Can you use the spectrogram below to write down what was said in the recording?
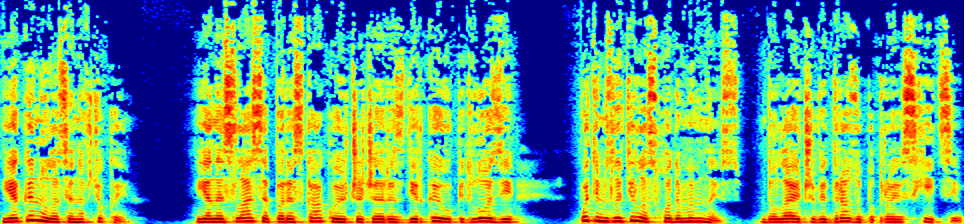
Я кинулася навтюки. Я неслася, перескакуючи через дірки у підлозі, потім злетіла сходами вниз, долаючи відразу по троє східців.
